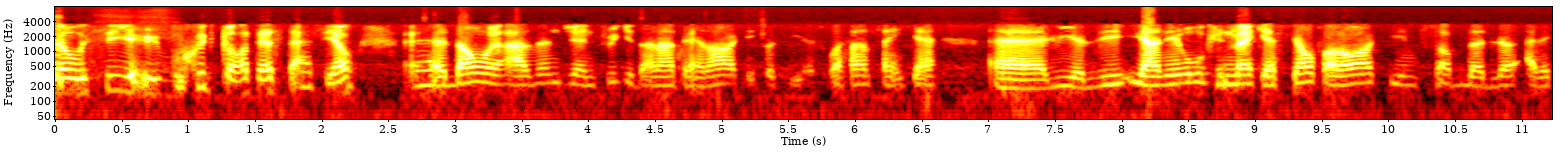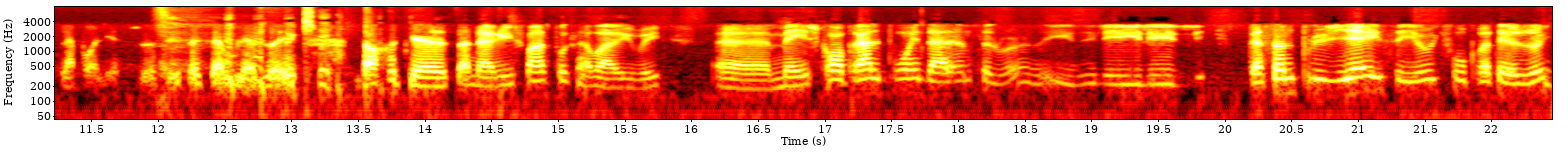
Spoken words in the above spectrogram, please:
ça aussi, il y a eu beaucoup de contestations, dont Alvin Gentry, qui est un entraîneur qui, écoute, il a 65 ans, euh, lui a dit il n'y en est aucunement question, il va falloir qu'il me sorte de là avec la police. C'est ça que ça voulait dire. Donc euh, ça n'arrive, je pense pas que ça va arriver. Euh, mais je comprends le point d'Adam Silver. Il dit les, les, personnes plus vieilles, c'est eux qu'il faut protéger.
